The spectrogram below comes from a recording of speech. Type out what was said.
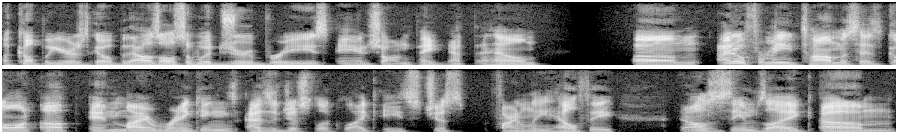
a couple years ago. But that was also with Drew Brees and Sean Payton at the helm. Um, I know for me, Thomas has gone up in my rankings as it just looked like he's just finally healthy. It also seems like um,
